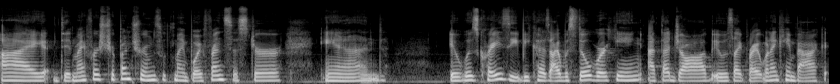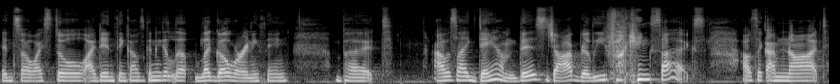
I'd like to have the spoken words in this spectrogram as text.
I did my first trip on shrooms with my boyfriend's sister, and it was crazy because I was still working at that job. It was like right when I came back, and so I still I didn't think I was gonna get let, let go or anything, but I was like, damn, this job really fucking sucks. I was like, I'm not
